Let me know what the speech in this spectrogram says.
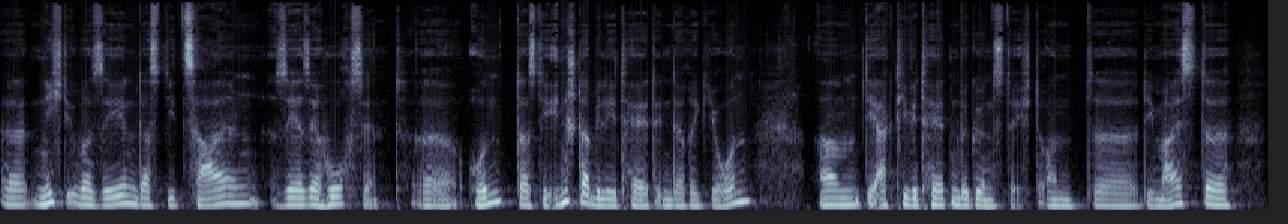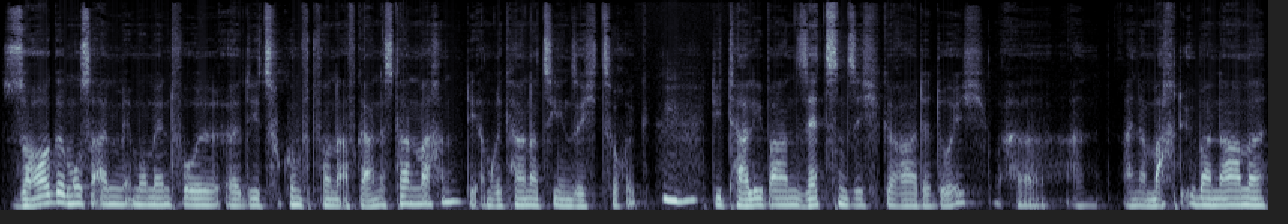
äh, nicht übersehen, dass die Zahlen sehr, sehr hoch sind äh, und dass die Instabilität in der Region ähm, die Aktivitäten begünstigt. Und die meiste Sorge muss einem im Moment wohl äh, die Zukunft von Afghanistan machen. Die Amerikaner ziehen sich zurück. Mhm. Die Taliban setzen sich gerade durch. Äh, an einer Machtübernahme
